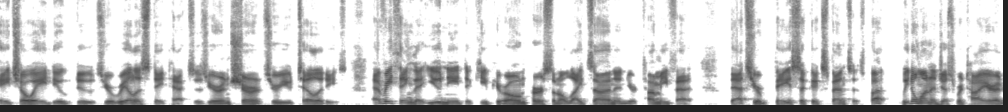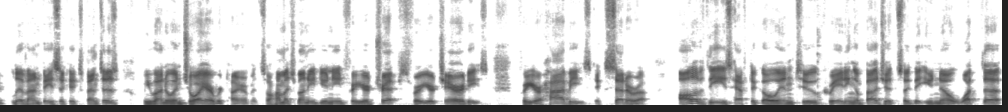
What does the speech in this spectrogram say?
HOA dues, your real estate taxes, your insurance, your utilities, everything that you need to keep your own personal lights on and your tummy fed. That's your basic expenses. But we don't want to just retire and live on basic expenses. We want to enjoy our retirement. So how much money do you need for your trips, for your charities, for your hobbies, etc.? All of these have to go into creating a budget so that you know what the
